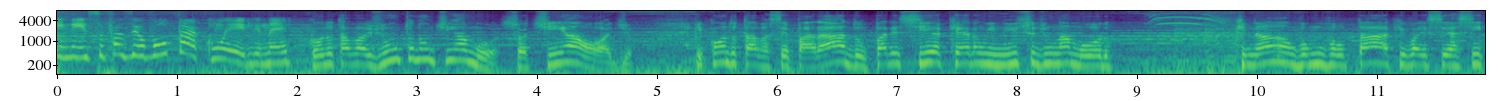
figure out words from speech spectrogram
e nisso fazer eu voltar com ele, né? Quando tava junto não tinha amor, só tinha ódio. E quando estava separado, parecia que era o início de um namoro. Que não, vamos voltar, que vai ser assim.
